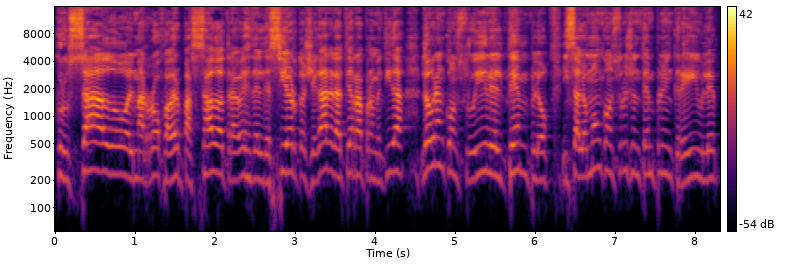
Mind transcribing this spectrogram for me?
cruzado el Mar Rojo, haber pasado a través del desierto, llegar a la tierra prometida, logran construir el templo y Salomón construye un templo increíble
